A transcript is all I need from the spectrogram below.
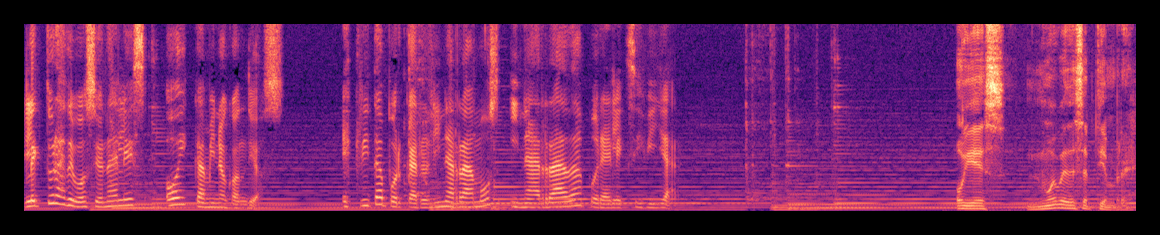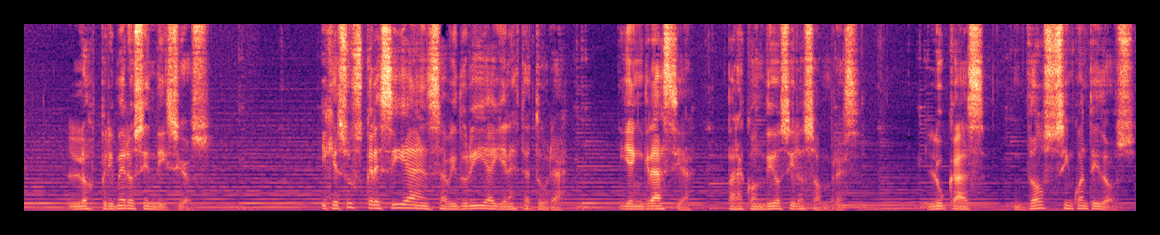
Lecturas devocionales Hoy Camino con Dios. Escrita por Carolina Ramos y narrada por Alexis Villar. Hoy es 9 de septiembre, los primeros indicios. Y Jesús crecía en sabiduría y en estatura, y en gracia para con Dios y los hombres. Lucas 2.52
